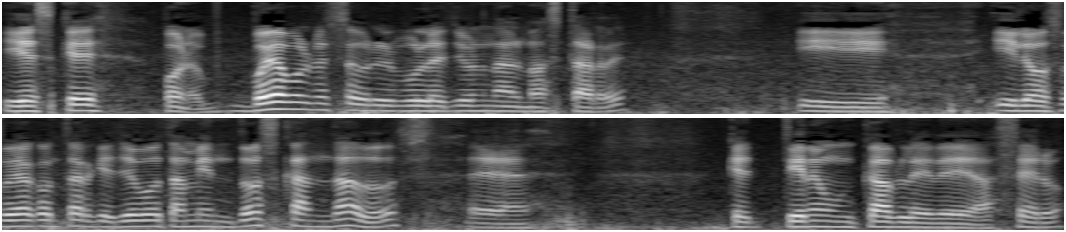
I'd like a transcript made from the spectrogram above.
Y es que, bueno, voy a volver sobre el Bullet Journal más tarde. Y, y los voy a contar que llevo también dos candados eh, que tienen un cable de acero.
